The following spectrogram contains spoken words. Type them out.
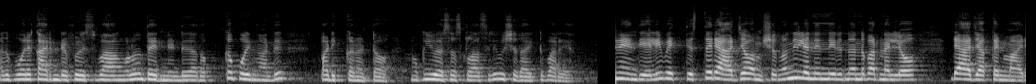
അതുപോലെ കറണ്ട് അഫയേഴ്സ് ഭാഗങ്ങളും തരുന്നുണ്ട്. അതൊക്കെ പോയിങ്ങാണ്ട് പഠിക്കണം കേട്ടോ നമുക്ക് യു എസ് എസ് ക്ലാസ്സിൽ വിശദമായിട്ട് പറയാം. ദക്ഷിണേന്ത്യയിൽ വ്യത്യസ്ത രാജവംശങ്ങൾ നിലനിന്നിരുന്നു എന്ന് പറഞ്ഞല്ലോ. രാജാക്കന്മാർ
